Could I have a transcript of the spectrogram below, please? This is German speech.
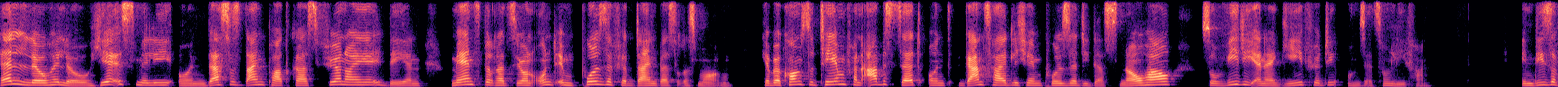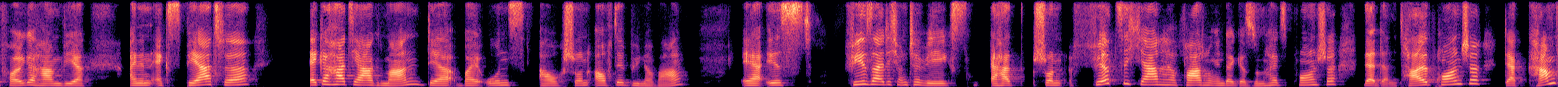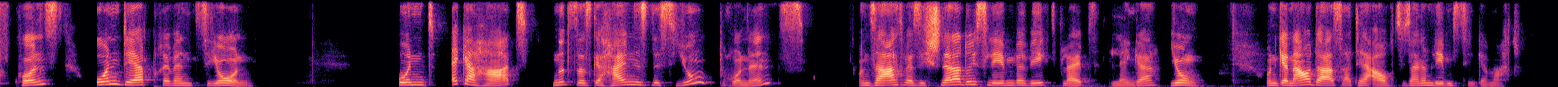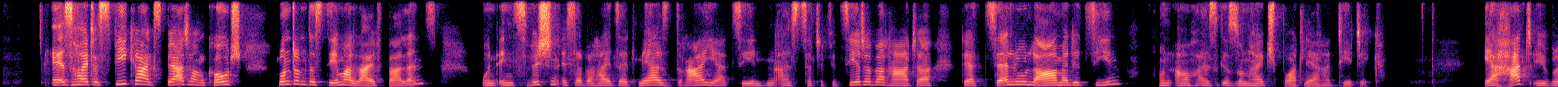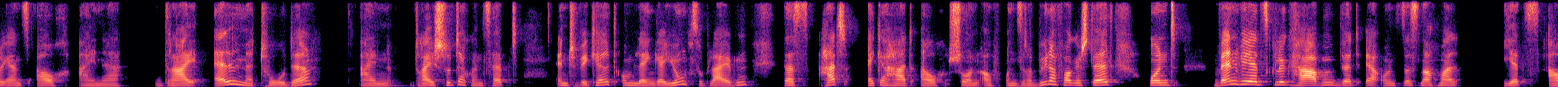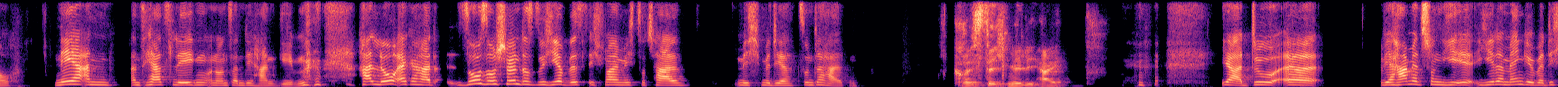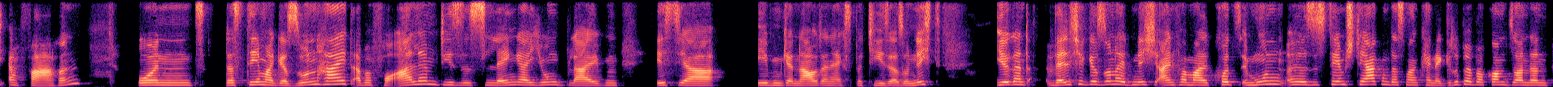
Hallo, hallo, hier ist Millie und das ist dein Podcast für neue Ideen, mehr Inspiration und Impulse für dein besseres Morgen. Hier bekommst du Themen von A bis Z und ganzheitliche Impulse, die das Know-how sowie die Energie für die Umsetzung liefern. In dieser Folge haben wir einen Experte, Eckhard Jagdmann, der bei uns auch schon auf der Bühne war. Er ist vielseitig unterwegs. Er hat schon 40 Jahre Erfahrung in der Gesundheitsbranche, der Dentalbranche, der Kampfkunst und der Prävention. Und Eckhart nutzt das Geheimnis des Jungbrunnens und sagt, wer sich schneller durchs Leben bewegt, bleibt länger jung. Und genau das hat er auch zu seinem Lebensstil gemacht. Er ist heute Speaker, Experte und Coach rund um das Thema Life Balance und inzwischen ist er bereits seit mehr als drei Jahrzehnten als zertifizierter Berater der Zellularmedizin und auch als Gesundheitssportlehrer tätig. Er hat übrigens auch eine 3L-Methode, ein Drei-Schritte-Konzept entwickelt, um länger jung zu bleiben. Das hat Eckehardt auch schon auf unserer Bühne vorgestellt. Und wenn wir jetzt Glück haben, wird er uns das nochmal jetzt auch näher an, ans Herz legen und uns an die Hand geben. Hallo, Eckhard. So, so schön, dass du hier bist. Ich freue mich total, mich mit dir zu unterhalten. Grüß dich, Milli. Hi. ja, du, äh, wir haben jetzt schon je, jede Menge über dich erfahren und das Thema Gesundheit, aber vor allem dieses länger jung bleiben ist ja eben genau deine Expertise. Also nicht irgendwelche Gesundheit, nicht einfach mal kurz Immunsystem stärken, dass man keine Grippe bekommt, sondern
